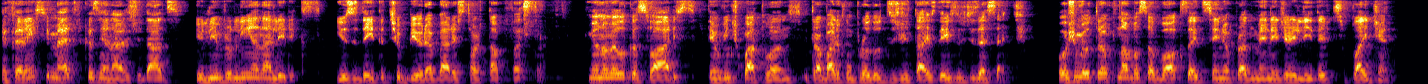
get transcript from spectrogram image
referência em métricas e análise de dados, e o livro Lean Analytics, Use Data to Build a Better Startup Faster. Meu nome é Lucas Soares, tenho 24 anos e trabalho com produtos digitais desde os 17. Hoje meu trampo na Vossa Box é de Senior Product Manager e Líder de Supply Chain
